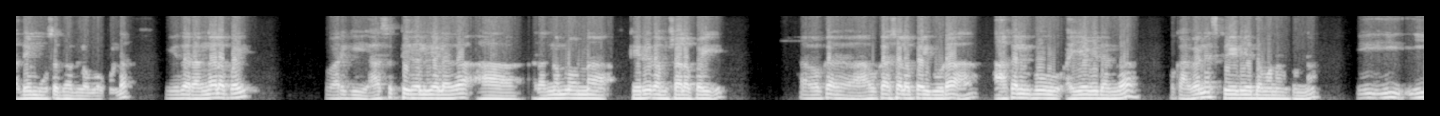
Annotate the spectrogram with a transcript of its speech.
అదే మూసదారులో పోకుండా వివిధ రంగాలపై వారికి ఆసక్తి కలిగేలాగా ఆ రంగంలో ఉన్న కెరీర్ అంశాలపై అవకా అవకాశాలపై కూడా ఆకలింపు అయ్యే విధంగా ఒక అవేర్నెస్ క్రియేట్ చేద్దామని అనుకున్నా ఈ ఈ ఈ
